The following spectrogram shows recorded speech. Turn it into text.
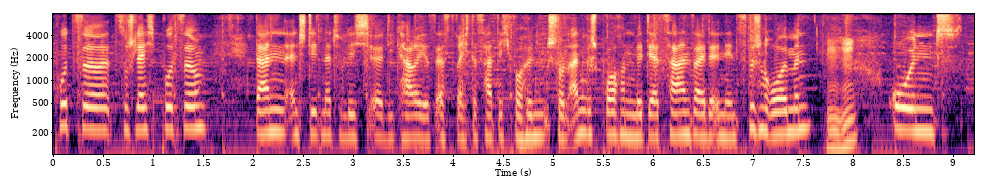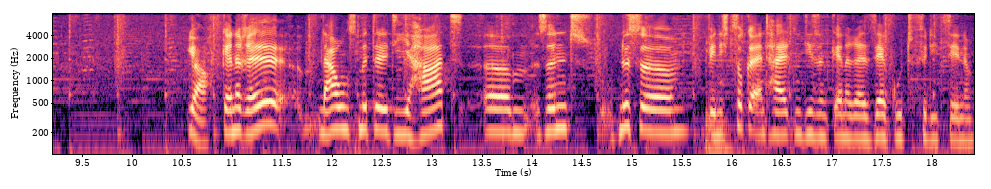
putze, zu schlecht putze, dann entsteht natürlich äh, die Karies erst recht. Das hatte ich vorhin schon angesprochen mit der Zahnseide in den Zwischenräumen. Und ja, generell Nahrungsmittel, die hart ähm, sind, Nüsse, wenig Zucker enthalten, die sind generell sehr gut für die Zähne.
